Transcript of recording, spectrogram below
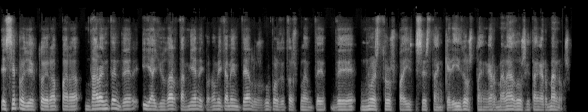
ese proyecto era para dar a entender y ayudar también económicamente a los grupos de trasplante de nuestros países tan queridos, tan hermanados y tan hermanos.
